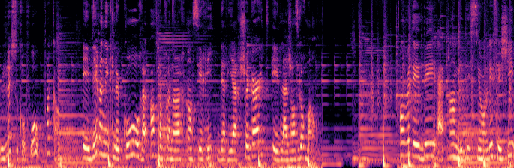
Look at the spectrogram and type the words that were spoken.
lesucofo.com. Et Véronique Lecourt, entrepreneur en série derrière Sugart et l'agence gourmande. On veut t'aider à prendre des décisions réfléchies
